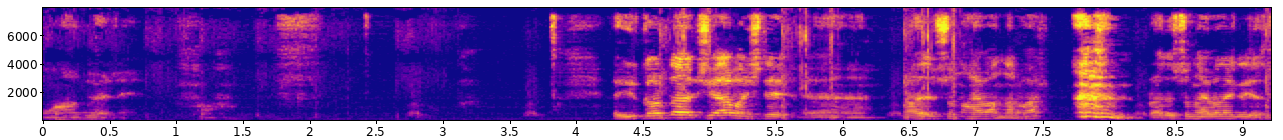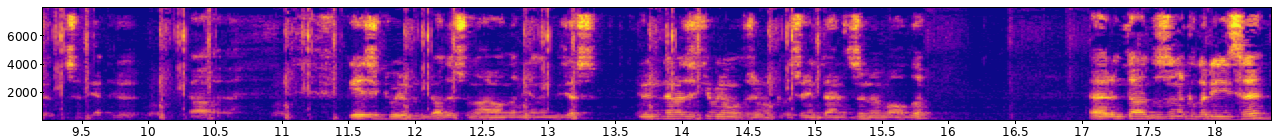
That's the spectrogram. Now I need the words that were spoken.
Ona göre. E, yukarıda şeyler var işte. E, radyasyon hayvanlar var. radyasyon hayvana gideceğiz arkadaşlar. Ya, ya, gelecek bölüm radyasyon hayvanların yanına gideceğiz. Günün en az iki bölüm atacağım arkadaşlar. İnternet hızını aldı. Eğer internet hızına kadar iyiyse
